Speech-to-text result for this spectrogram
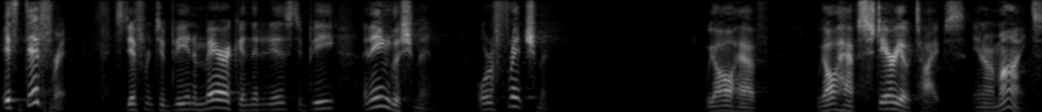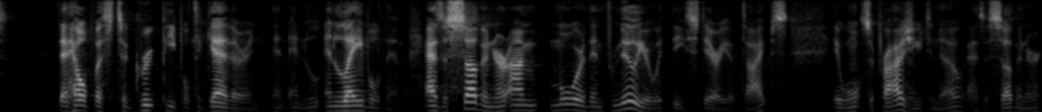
it's different. It's different to be an American than it is to be an Englishman or a Frenchman. We all have, we all have stereotypes in our minds that help us to group people together and, and, and, and label them. As a Southerner, I'm more than familiar with these stereotypes. It won't surprise you to know, as a Southerner,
